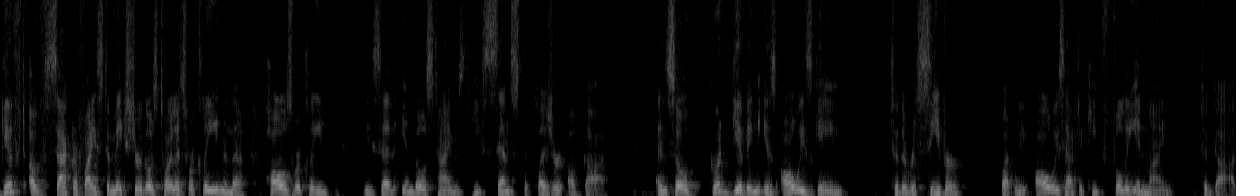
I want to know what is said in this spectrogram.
gift of sacrifice to make sure those toilets were clean and the halls were clean he said in those times he sensed the pleasure of god. And so good giving is always gain to the receiver but we always have to keep fully in mind to god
